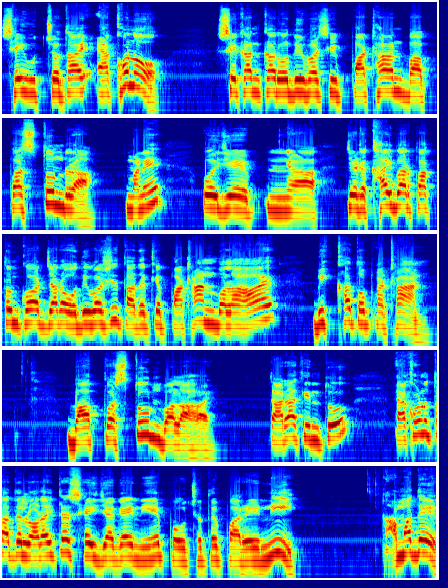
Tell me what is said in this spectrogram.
সেই উচ্চতায় এখনও সেখানকার অধিবাসী পাঠান বা পাস্তুনরা মানে ওই যে যেটা খাইবার পাখতুনখোয়ার যারা অধিবাসী তাদেরকে পাঠান বলা হয়, বিখ্যাত পাঠান বা পস্তুন বলা হয়। তারা কিন্তু এখনও তাদের লড়াইটা সেই জায়গায় নিয়ে পৌঁছতে পারেনি। আমাদের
